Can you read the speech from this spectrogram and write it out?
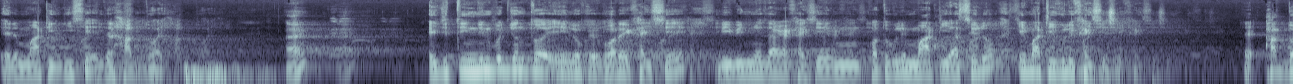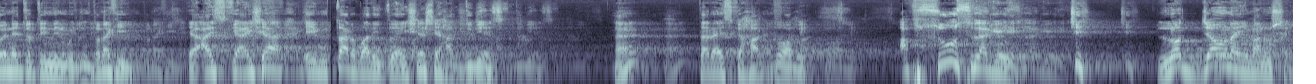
এর মাটি দিছে এদের হাত ধোয়। হ্যাঁ? এই যে তিন দিন পর্যন্ত এই লোকের ঘরে খাইছে বিভিন্ন জায়গায় খাইছে কতগুলি মাটি আছিল এই মাটিগুলি খাইছে সে। এ, হাত ধোয় নাই তো তিন দিন পর্যন্ত নাকি? আজকে আইসা এই তার বাড়িতে আইসা সে হাত দিবে আছে হ্যাঁ? তারা আজকে হাত ধোয়াবে। আফসুস লাগে। লজ্জাও নাই মানুষের।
